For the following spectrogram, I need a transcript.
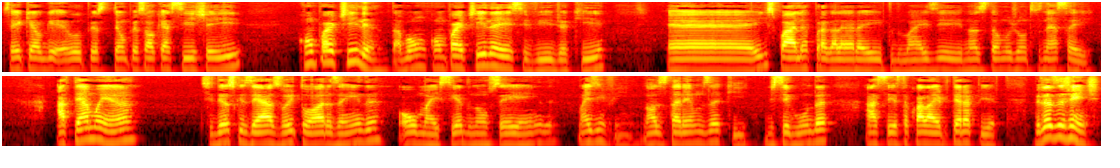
sei que alguém, tem um pessoal que assiste aí, compartilha, tá bom? Compartilha esse vídeo aqui é, e espalha pra galera aí e tudo mais. E nós estamos juntos nessa aí. Até amanhã, se Deus quiser, às 8 horas ainda, ou mais cedo, não sei ainda. Mas enfim, nós estaremos aqui de segunda a sexta com a live terapia. Beleza, gente?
